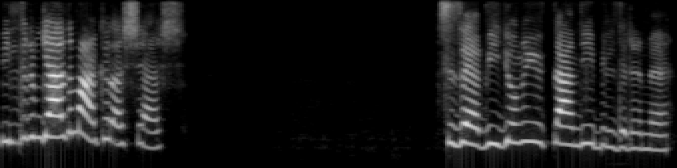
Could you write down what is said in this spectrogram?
Bildirim geldi mi arkadaşlar? Size videonun yüklendiği bildirimi.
